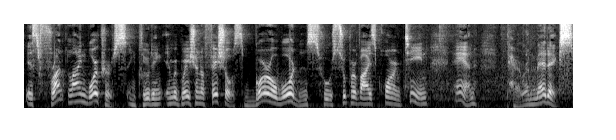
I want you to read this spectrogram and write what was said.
is frontline workers, including immigration officials, borough wardens who supervise quarantine, and paramedics.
